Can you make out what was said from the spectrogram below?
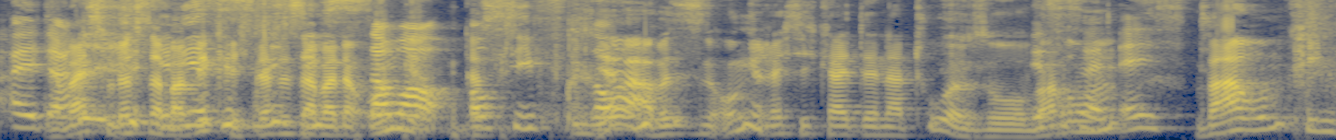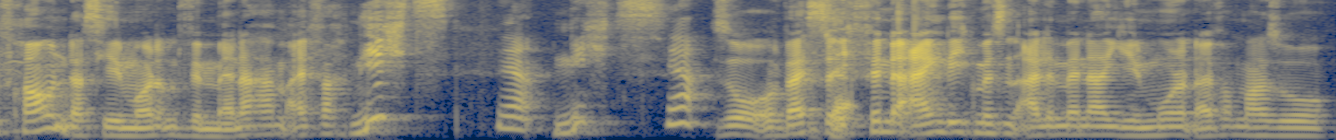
Alter. Ja, weißt du, das ist aber wirklich, das ist aber eine sauer das, auf die Frauen. Ja, aber es ist eine Ungerechtigkeit der Natur so. Warum, halt warum kriegen Frauen das jeden Monat und wir Männer haben einfach nichts? Ja. Nichts. Ja. So, und weißt du, ich finde eigentlich müssen alle Männer jeden Monat einfach mal so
